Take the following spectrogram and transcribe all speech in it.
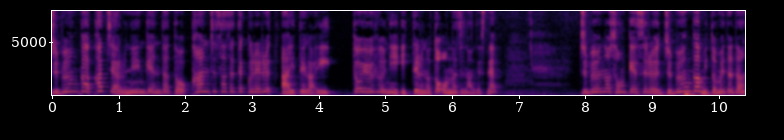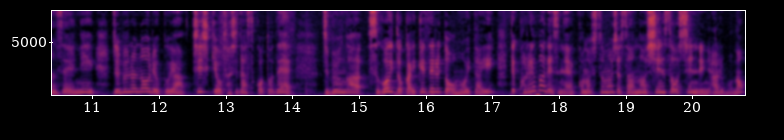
自分が価値ある人間だと感じさせてくれる相手がいいというふうに言ってるのと同じなんですね。自分の尊敬する自分が認めた男性に自分の能力や知識を差し出すことで自分がすごいとかいけてると思いたい。でこれがですねこの質問者さんの深層心理にあるもの。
